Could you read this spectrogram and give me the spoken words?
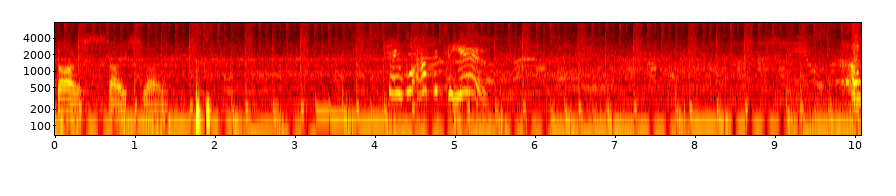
car is so slow. Jay, what happened to you? Oh!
